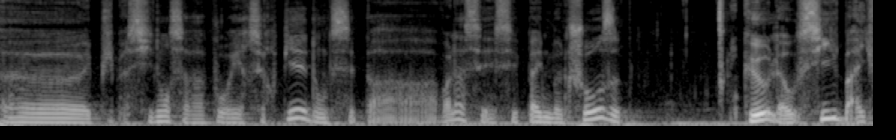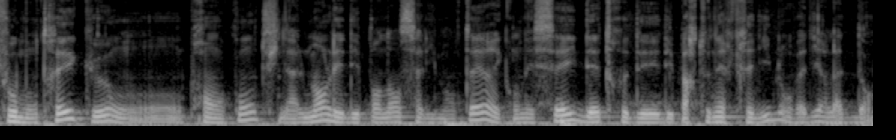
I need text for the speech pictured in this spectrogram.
et puis bah, sinon, ça va pourrir sur pied. Donc c'est pas voilà, pas une bonne chose que là aussi, bah, il faut montrer qu'on prend en compte finalement les dépendances alimentaires et qu'on essaye d'être des, partenaires crédibles, on va dire, là-dedans.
